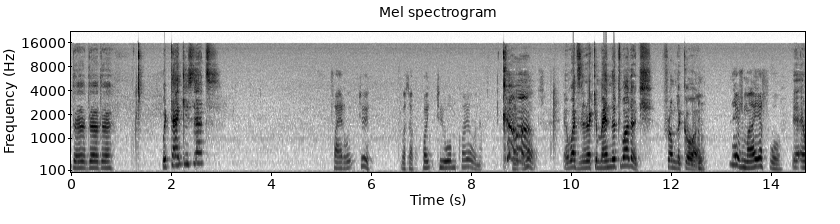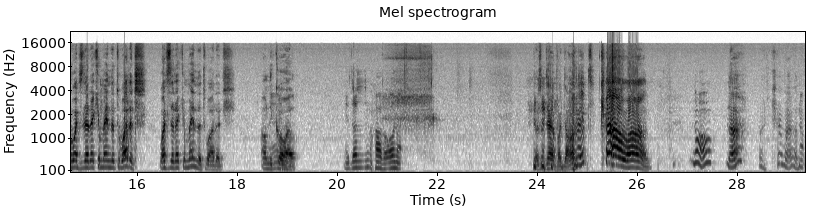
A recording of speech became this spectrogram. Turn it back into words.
the the the what tank is that? Fire Firework 2 with a 0.2 ohm coil in it. come on. and what's the recommended wattage from the coil? There's my airflow. yeah and what's the recommended wattage? What's the recommended wattage on the Um, coil It doesn't have it on it. doesn't have it on it come on No, no Oh, come on No.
